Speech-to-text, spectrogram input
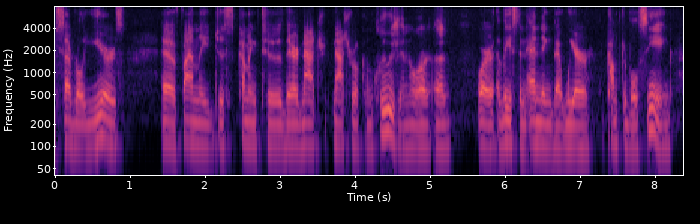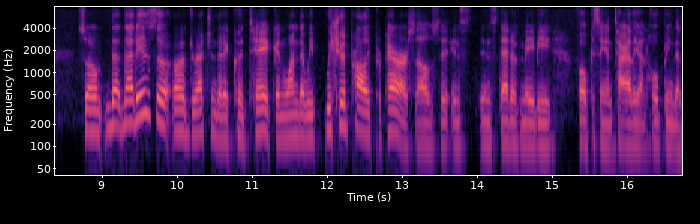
several years, uh, finally just coming to their natu- natural conclusion or uh, or at least an ending that we are comfortable seeing. So that that is a, a, direction that it could take, and one that we, we should probably prepare ourselves in, instead of maybe focusing entirely on hoping that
